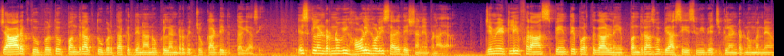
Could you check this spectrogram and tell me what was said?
4 ਅਕਤੂਬਰ ਤੋਂ 15 ਅਕਤੂਬਰ ਤੱਕ ਦਿਨਾਂ ਨੂੰ ਕੈਲੰਡਰ ਵਿੱਚੋਂ ਕੱਢ ਹੀ ਦਿੱਤਾ ਗਿਆ ਸੀ। ਇਸ ਕੈਲੰਡਰ ਨੂੰ ਵੀ ਹੌਲੀ-ਹੌਲੀ ਸਾਰੇ ਦੇਸ਼ਾਂ ਨੇ ਅਪਣਾਇਆ। ਜਿਵੇਂ ਇਟਲੀ, ਫਰਾਂਸ, ਸਪੇਨ ਤੇ ਪੁਰਤਗਾਲ ਨੇ 1582 ਈਸਵੀ ਵਿੱਚ ਕੈਲੰਡਰ ਨੂੰ ਮੰਨਿਆ।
